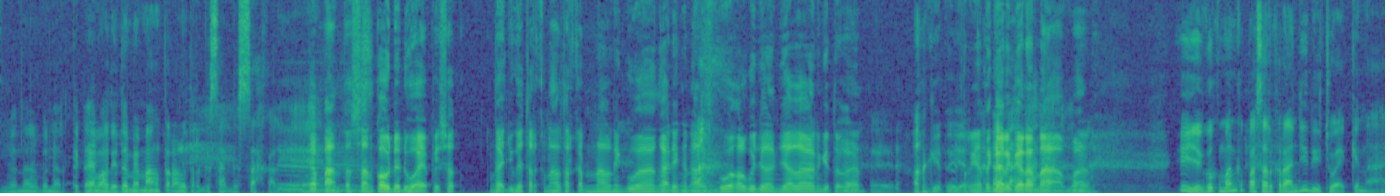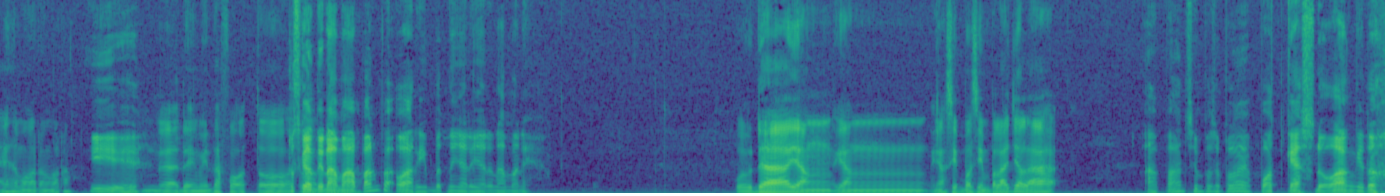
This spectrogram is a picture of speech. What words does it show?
Benar-benar. Kita yang waktu itu memang terlalu tergesa-gesa kali ya. Enggak pantesan kok udah dua episode nggak juga terkenal terkenal nih gua nggak ada yang kenalin gua kalau gua jalan-jalan gitu kan Oh gitu ya. ternyata gara-gara nama nih. Iya, gue kemarin ke pasar Keranji dicuekin aja sama orang-orang. iya Nggak ada yang minta foto. terus ganti apa. nama apaan pak wah ribet nih nyari-nyari nama nih Udah, yang yang yang simpel-simpel aja lah. apaan simpel-simpel aja podcast doang gitu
